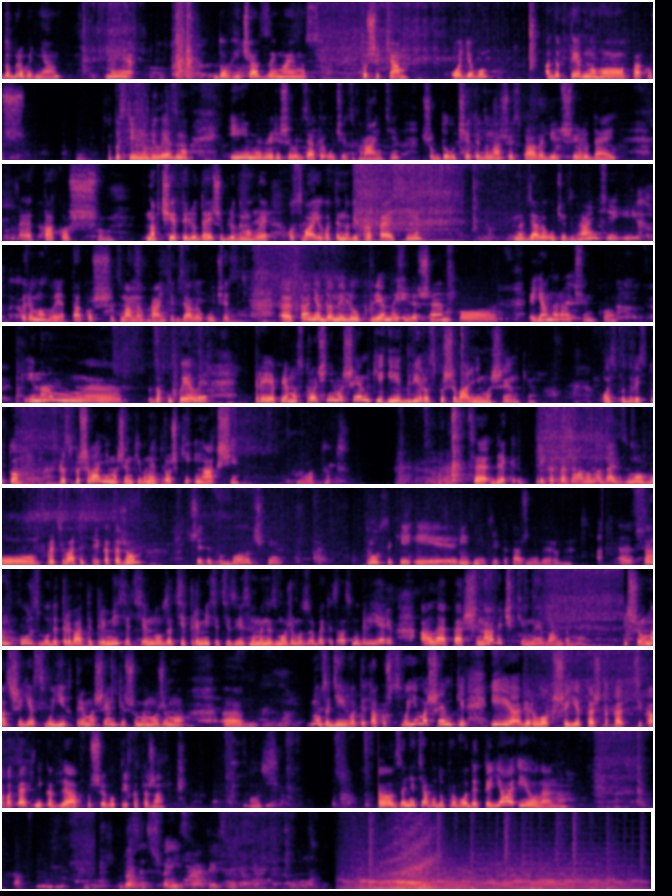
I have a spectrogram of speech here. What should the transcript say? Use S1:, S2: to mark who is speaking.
S1: Доброго дня. Ми довгий час займаємось пошиттям одягу, адаптивного, також постільну білизну. І ми вирішили взяти участь в гранті, щоб долучити до нашої справи більше людей. Е, Також навчити людей, щоб люди могли осваювати нові професії. Ми взяли участь в гранті і перемогли. Також з нами в гранті взяли участь е, Таня Данилюк, Лена Ілляшенко, Яна Радченко. І нам е, закупили три прямострочні машинки і дві розпошивальні машинки. Ось, подивись, тут розпошивальні машинки, вони трошки інакші. От тут. Це для трикотажа, воно дасть змогу працювати з трикотажом, шити футболочки, трусики і різні трикотажні вироби. Е, Сам курс буде тривати три місяці. Ну, за ці три місяці, звісно, ми не зможемо зробити з вас модельєрів, але перші навички ми вам дамо. Більше у нас ще є своїх три машинки, що ми можемо е, ну, задіювати також свої машинки. І авірлок ще є теж така цікава техніка для пошиву трикотажа. Ось. Е, Заняття буду проводити я і Олена.
S2: Досвід шпеній справ 35 років.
